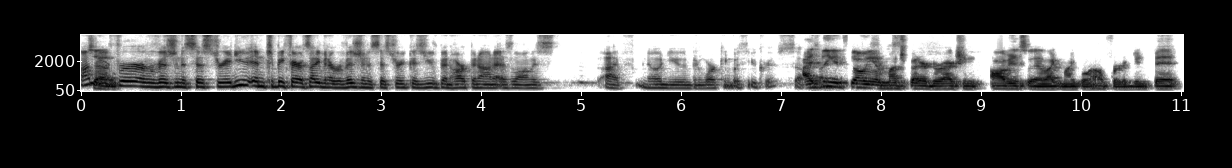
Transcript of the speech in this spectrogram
I'm so- for a revisionist history, and you. And to be fair, it's not even a revisionist history because you've been harping on it as long as I've known you and been working with you, Chris. So I think it's going in a much better direction. Obviously, I like Michael Alford a good bit.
